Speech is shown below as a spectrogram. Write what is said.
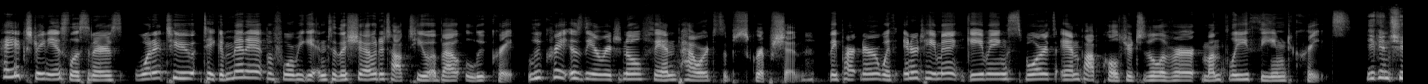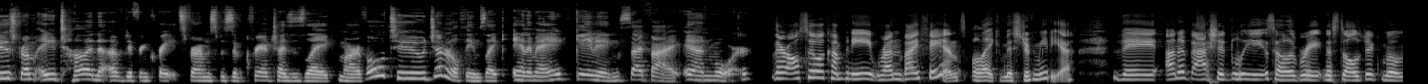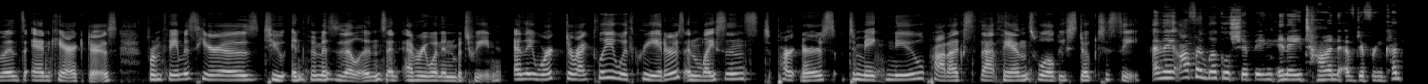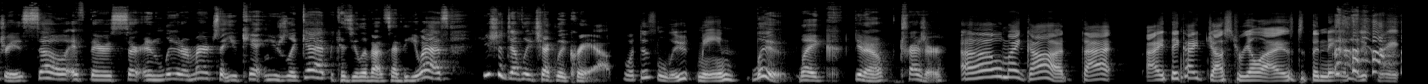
Hey, extraneous listeners. Wanted to take a minute before we get into the show to talk to you about Loot Crate. Loot Crate is the original fan powered subscription. They partner with entertainment, gaming, sports, and pop culture to deliver monthly themed crates. You can choose from a ton of different crates from specific franchises like Marvel to general themes like anime, gaming, sci fi, and more. They're also a company run by fans like Mischief Media. They unabashedly celebrate nostalgic moments and characters, from famous heroes to infamous villains and everyone in between. And they work directly with creators and licensed partners to make new products that fans will be stoked to see. And they offer local shipping in a ton of different countries. So if there's certain loot or merch that you can't usually get because you live outside the US, you should definitely check Loot Crate out. What does loot mean? Loot, like, you know, treasure. Oh my god, that I think I just realized the name Loot Crate.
